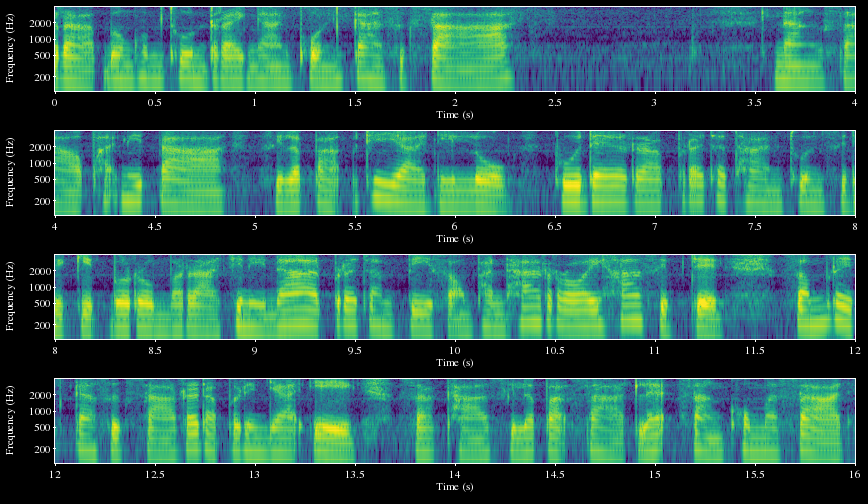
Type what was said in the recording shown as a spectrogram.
กราบบังคมทูลรายงานผลการศึกษา นางสาวพนิตา ศิลปวิทยาดีโลก ผู้ได้รับพระราชทานทุนเศรษฐกิจบรมราชินีนาถประจำปี 2557 สำเร็จการศึกษาระดับปริญญาเอก สาขาศิลปศาสตร์และสังคมศาสตร์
